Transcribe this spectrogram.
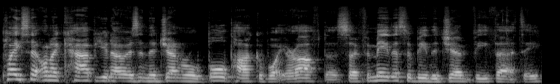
place it on a cab you know is in the general ballpark of what you're after. So for me this would be the Gent V30.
